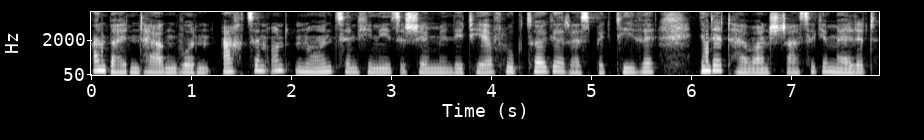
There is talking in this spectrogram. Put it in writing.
An beiden Tagen wurden 18 und 19 chinesische Militärflugzeuge respektive in der Taiwanstraße gemeldet.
